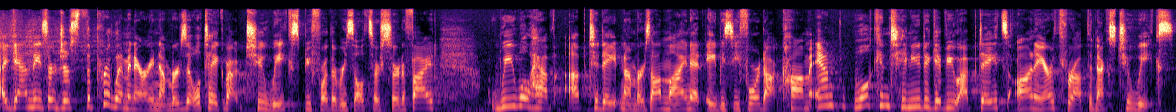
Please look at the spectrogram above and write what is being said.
Again, these are just the preliminary numbers. It will take about two weeks before the results are certified. We will have up to date numbers online at abc4.com and we'll continue to give you updates on air throughout the next two weeks.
